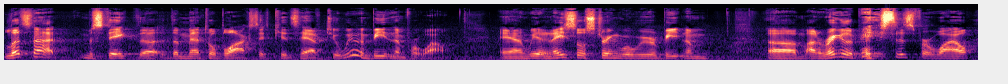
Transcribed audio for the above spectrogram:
let's not mistake the the mental blocks that kids have too. We haven't beaten them for a while, and we had a nice little string where we were beating them um, on a regular basis for a while.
